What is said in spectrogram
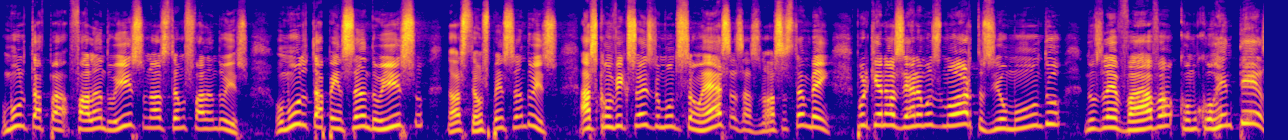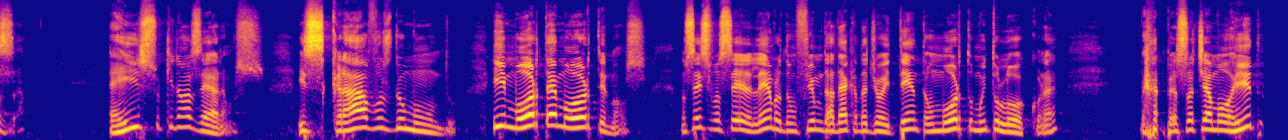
O mundo está falando isso, nós estamos falando isso. O mundo está pensando isso, nós estamos pensando isso. As convicções do mundo são essas, as nossas também. Porque nós éramos mortos e o mundo nos levava como correnteza. É isso que nós éramos. Escravos do mundo. E morto é morto, irmãos. Não sei se você lembra de um filme da década de 80, Um Morto Muito Louco, né? A pessoa tinha morrido,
